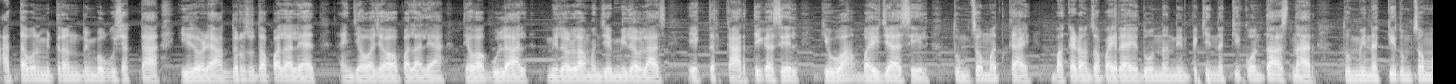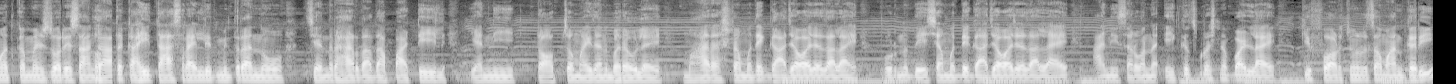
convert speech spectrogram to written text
आत्ता पण मित्रांनो तुम्ही बघू शकता ही जोड्या अगोदरसुद्धा आहेत आणि जेव्हा जेव्हा पलाल्या तेव्हा गुलाल मिळवला म्हणजे मिळवलाच एक तर कार्तिक असेल किंवा बैजा असेल. तुमचं मत काय? बाकेडॉनचा पायरा आहे दोन नंदींपैकी नक्की कोणता असणार? तुम्ही नक्की तुमचं मत कमेंट्सद्वारे सांगा. तर काही तास राहिलेत मित्रांनो. चंद्रहार दादा पाटील यांनी टॉपचं मैदान भरवलं आहे महाराष्ट्रामध्ये गाजावाजा झाला आहे पूर्ण देशामध्ये गाजावाजा झाला आहे आणि सर्वांना एक एकच प्रश्न पडलाय की फॉर्च्युनरचा मानकरी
